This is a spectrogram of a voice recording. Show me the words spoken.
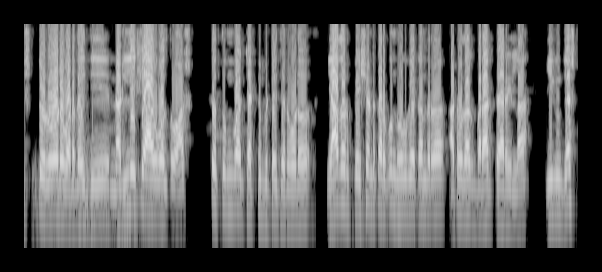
ಇಷ್ಟು ರೋಡ್ ಒಡದೈತಿ, ನಡ್ಲಿಕ್ಕೆ ಆಗವಲ್ತು, ಅಷ್ಟು ತುಂಬಾ ಕೆಟ್ಟ ಬಿಟ್ಟೈತಿ ರೋಡ್ ಯಾವ್ದಾದ್ರು ಪೇಷಂಟ್ ಕರ್ಕೊಂಡ್ ಹೋಗ್ಬೇಕಂದ್ರ ಆಟೋದಾಗ ಬರಾಕ್ ತಯಾರಿಲ್ಲ. ಈಗ ಜಸ್ಟ್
